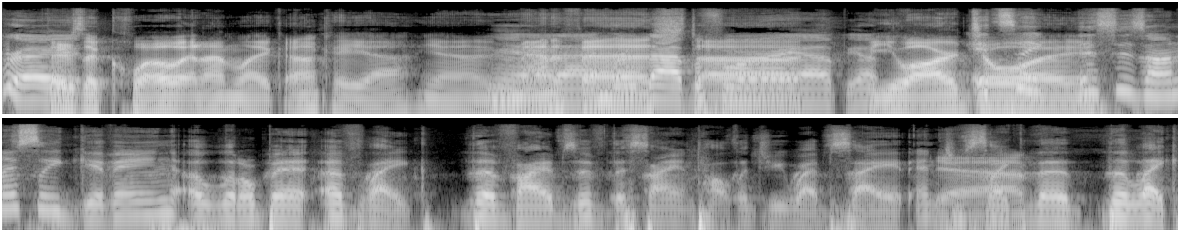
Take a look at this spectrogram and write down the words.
right. there's a quote and i'm like okay yeah yeah, Yeah, manifest that before, uh, yep, yep. you are It's joy like this is honestly giving a little bit of like the vibes of the Scientology website and just like the the like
